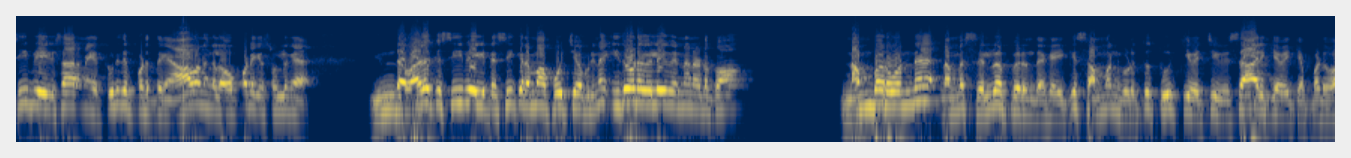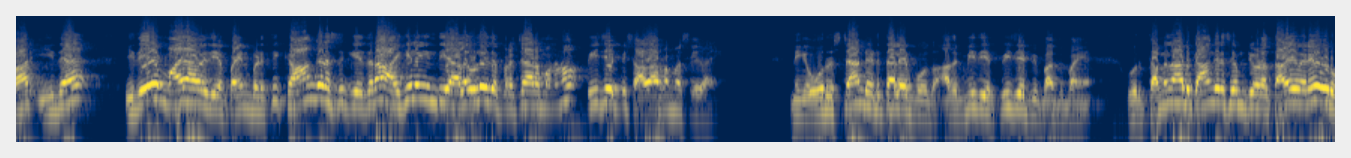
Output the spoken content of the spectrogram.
சிபிஐ விசாரணையை துரிதப்படுத்துங்க. ஆவணங்களை ஒப்படைக்க சொல்லுங்க. இந்த வழக்கு சிபிஐ கிட்ட சீக்கிரமா போச்சு அப்படின்னா இதோட விளைவு என்ன நடக்கும்? நம்பர் ஒன்னு நம்ம செல்வ பெருந்தகைக்கு சம்மன் கொடுத்து தூக்கி வச்சு விசாரிக்க வைக்கப்படுவார். இத இதே மாயாவதியை பயன்படுத்தி காங்கிரசுக்கு எதிராக அகில இந்திய அளவுல இதை பிரச்சாரம் பண்ணணும். பிஜேபி சாதாரணமா செய்வாங்க. நீங்க ஒரு ஸ்டாண்ட் எடுத்தாலே போதும். அது மீதியை பிஜேபி பார்த்துப்பாங்க. ஒரு தமிழ்நாடு காங்கிரஸ் கமிட்டியோட தலைவரே ஒரு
